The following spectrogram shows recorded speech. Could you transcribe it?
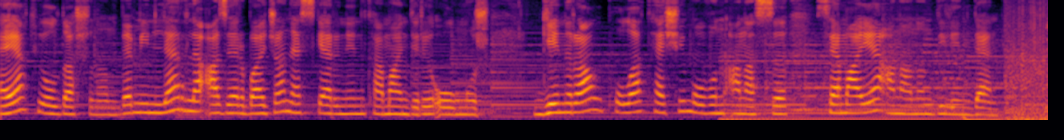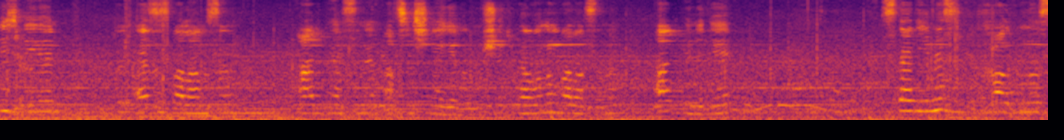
həyat yoldaşının və minlərlə Azərbaycan əskərinin komandiri olmuş General Polad Həşimovun anası Səmayə ananın dilindən Üzbüyün əziz balamızın abidəsinin açılışına yığılmışıq və onun balasının ad günüdür. İstədiyimiz xalqımız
